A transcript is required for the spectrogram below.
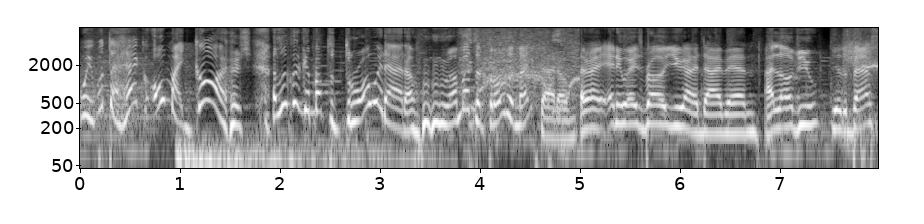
Wait, what the heck? Oh my gosh. I look like I'm about to throw it at him. I'm about to throw the knife at him. All right. Anyways, bro, you gotta die, man. I love you. You're the best.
